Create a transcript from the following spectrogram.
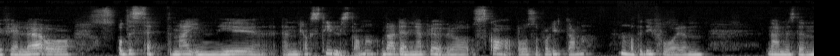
i fjellet. Og, og, det setter meg inn i en slags tilstand. Da. Og det er den jeg prøver å skape også for lytterne. Mm. At de får en nærmest en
